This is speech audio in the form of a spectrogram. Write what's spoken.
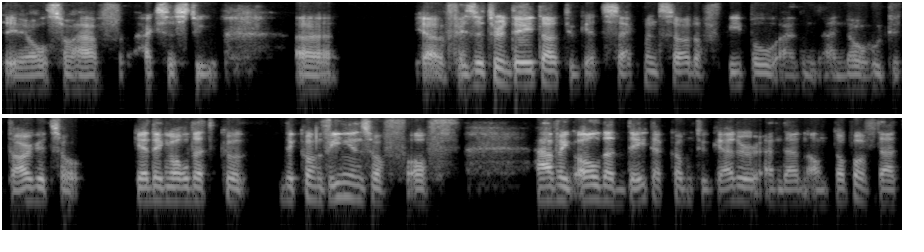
they also have access to uh, yeah, visitor data to get segments out of people and, and know who to target. So getting all that co the convenience of of having all that data come together and then on top of that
